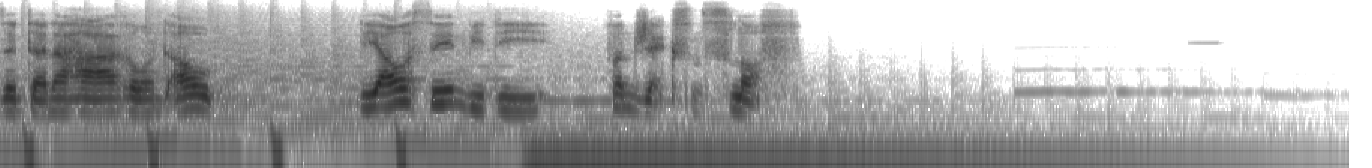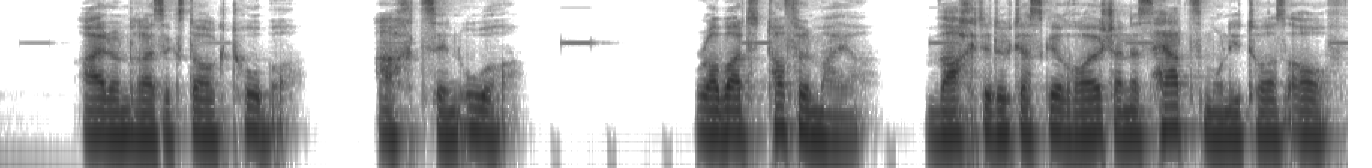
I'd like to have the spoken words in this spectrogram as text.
sind deine Haare und Augen, die aussehen wie die von Jackson Sloth. 31. Oktober, 18 Uhr. Robert Toffelmeier wachte durch das Geräusch eines Herzmonitors auf.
